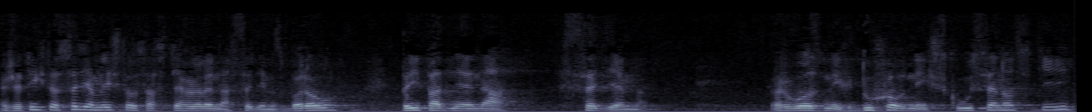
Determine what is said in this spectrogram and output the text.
že týchto sedem listov sa vzťahuje len na sedem zborov, prípadne na sedem rôznych duchovných skúseností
